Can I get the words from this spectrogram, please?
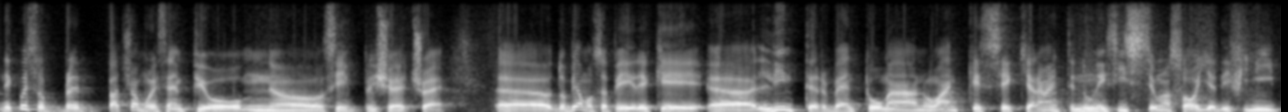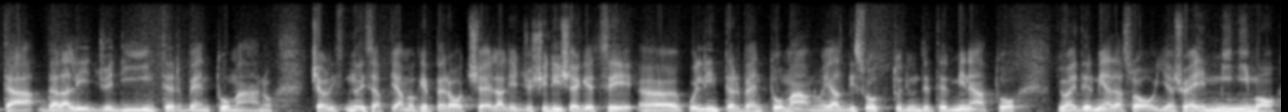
e questo facciamo un esempio mh, semplice, cioè eh, dobbiamo sapere che eh, l'intervento umano, anche se chiaramente non esiste una soglia definita dalla legge di intervento umano, cioè noi sappiamo che però c'è la legge ci dice che se eh, quell'intervento umano è al di sotto di, un di una determinata soglia, cioè è minimo,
